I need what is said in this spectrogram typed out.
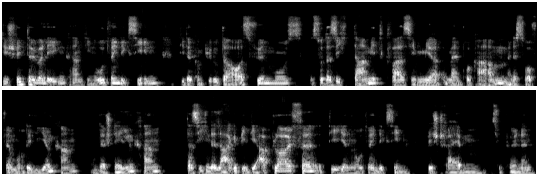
die Schritte überlegen kann, die notwendig sind, die der Computer ausführen muss, so dass ich damit quasi mir mein Programm, meine Software modellieren kann und erstellen kann, dass ich in der Lage bin, die Abläufe, die hier notwendig sind, beschreiben zu können.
